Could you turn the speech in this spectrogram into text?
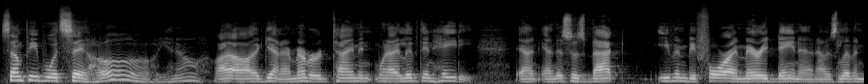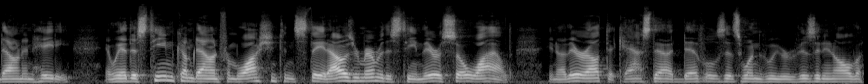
some people would say, oh, you know, uh, again, I remember a time in, when I lived in Haiti, and, and this was back even before I married Dana, and I was living down in Haiti. And we had this team come down from Washington State. I always remember this team. They were so wild. You know, they were out to cast out devils. That's when we were visiting all the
